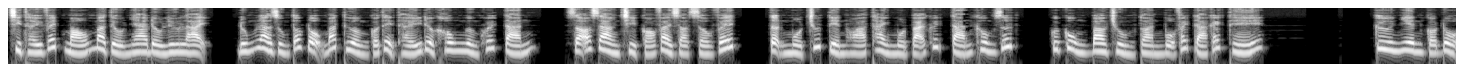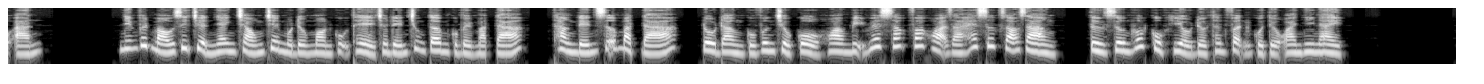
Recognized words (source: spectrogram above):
Chỉ thấy vết máu mà tiểu nha đầu lưu lại, đúng là dùng tốc độ mắt thường có thể thấy được không ngừng khuếch tán, rõ ràng chỉ có vài giọt dấu vết, tận một chút tiến hóa thành một bãi khuếch tán không dứt, cuối cùng bao trùm toàn bộ vách đá cách thế. Cư nhiên có đồ án. Những vết máu di chuyển nhanh chóng trên một đường mòn cụ thể cho đến trung tâm của bề mặt đá, thẳng đến giữa mặt đá, đồ đằng của vương triều cổ hoang bị huyết sắc phác họa ra hết sức rõ ràng, từ dương hốt cục hiểu được thân phận của tiểu oai nhi này.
